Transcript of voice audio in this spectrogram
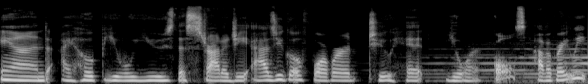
And I hope you will use this strategy as you go forward to hit your goals. Have a great week.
